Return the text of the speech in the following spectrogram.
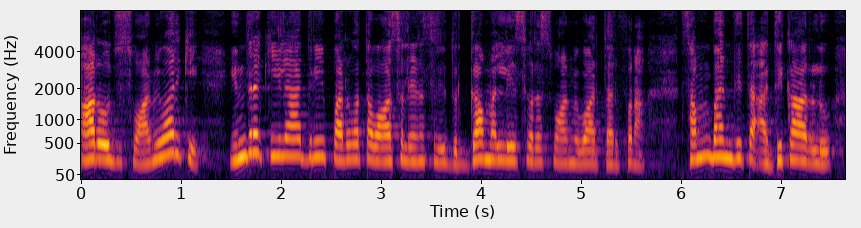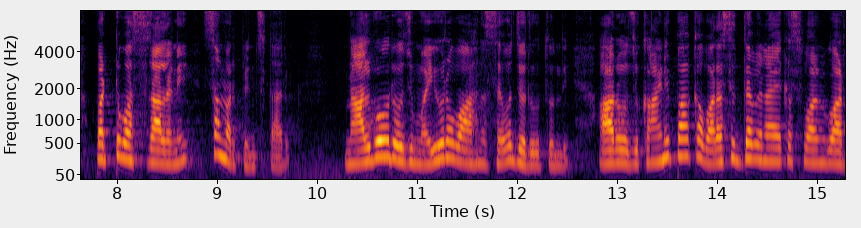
ఆ రోజు స్వామివారికి ఇంద్రకీలాద్రి పర్వతవాసులైన శ్రీ దుర్గామల్లేశ్వర స్వామివారి తరఫున సంబంధిత అధికారులు పట్టు వస్త్రాలని సమర్పించుతారు. నాలుగో రోజు మయూర వాహన సేవ జరుగుతుంది. ఆ రోజు కాణిపాక వరసిద్ధ వినాయక స్వామి వారి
